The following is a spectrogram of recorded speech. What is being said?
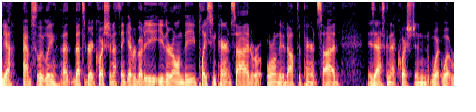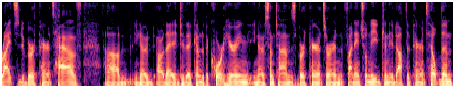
Yeah, absolutely. That, that's a great question. I think everybody, either on the placing parent side or, or on the adoptive parent side, is asking that question. What, what rights do birth parents have? Um, you know, are they do they come to the court hearing? You know, sometimes birth parents are in financial need. Can the adoptive parents help them?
